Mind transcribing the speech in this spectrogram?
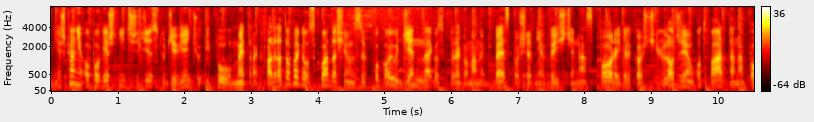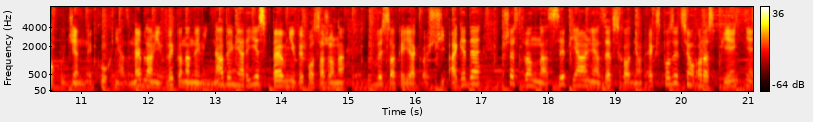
Mieszkanie o powierzchni 39,5 m2 składa się z pokoju dziennego, z którego mamy bezpośrednie wyjście na sporej wielkości. Lodżyję, otwarta na pokój dzienny. Kuchnia z meblami wykonanymi na wymiar jest w pełni wyposażona w wysokiej jakości AGD, przestronna sypialnia ze wschodnią ekspozycją oraz pięknie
